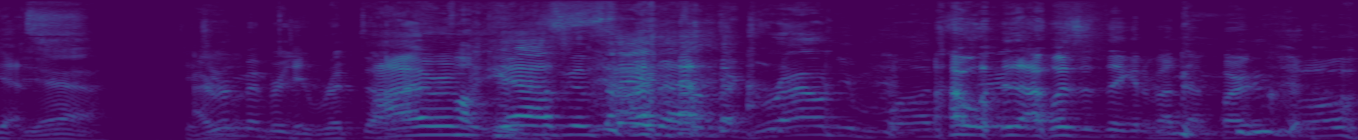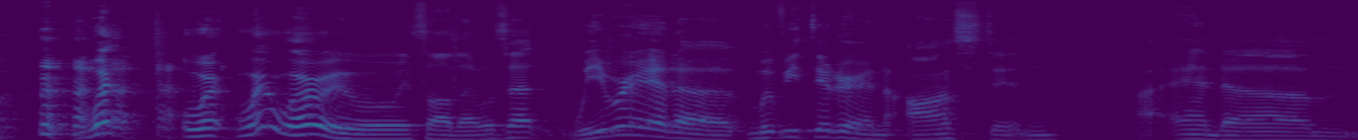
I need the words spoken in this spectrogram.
Yes. Yeah, Did I remember you ripped out. I a remember- fucking yeah, I was gonna say that. on the ground, you I, was, monster. I wasn't thinking about that part. Where, where where were we when we saw that? Was that We were at a movie theater in Austin, uh, and um,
